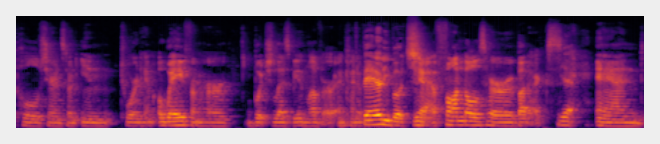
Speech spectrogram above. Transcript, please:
pulls Sharon Stone in toward him, away from her butch lesbian lover, and kind of Barely butch. yeah fondles her buttocks. Yeah. and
